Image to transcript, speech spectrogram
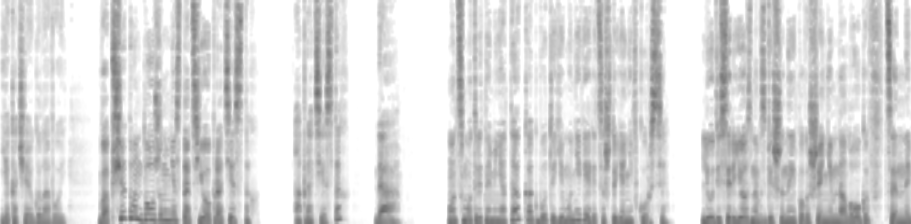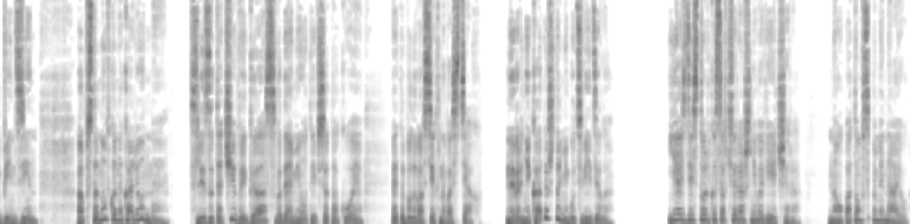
Я качаю головой. «Вообще-то он должен мне статью о протестах». «О протестах?» «Да». Он смотрит на меня так, как будто ему не верится, что я не в курсе. Люди серьезно взбешены повышением налогов, цен на бензин. Обстановка накаленная. Слезоточивый газ, водометы и все такое. Это было во всех новостях. Наверняка ты что-нибудь видела? Я здесь только со вчерашнего вечера. Но потом вспоминаю.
